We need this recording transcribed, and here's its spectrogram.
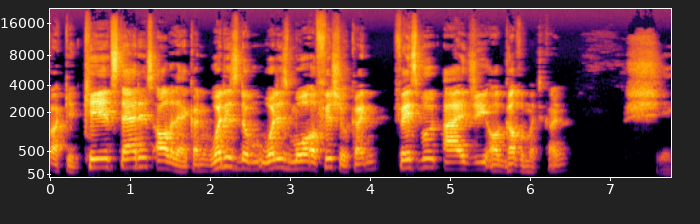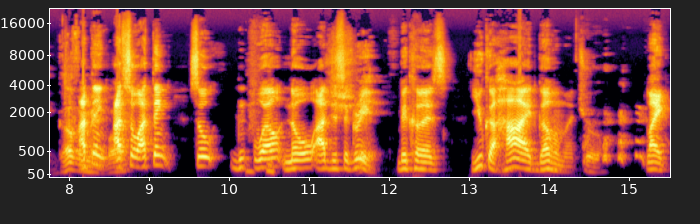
fucking kid status, all of that, cutting. What is the what is more official, cutting? Facebook, IG, or government, cutting? Shit, government. I think boy. I so I think so. Well, no, I disagree Shit. because you could hide government. True. Like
